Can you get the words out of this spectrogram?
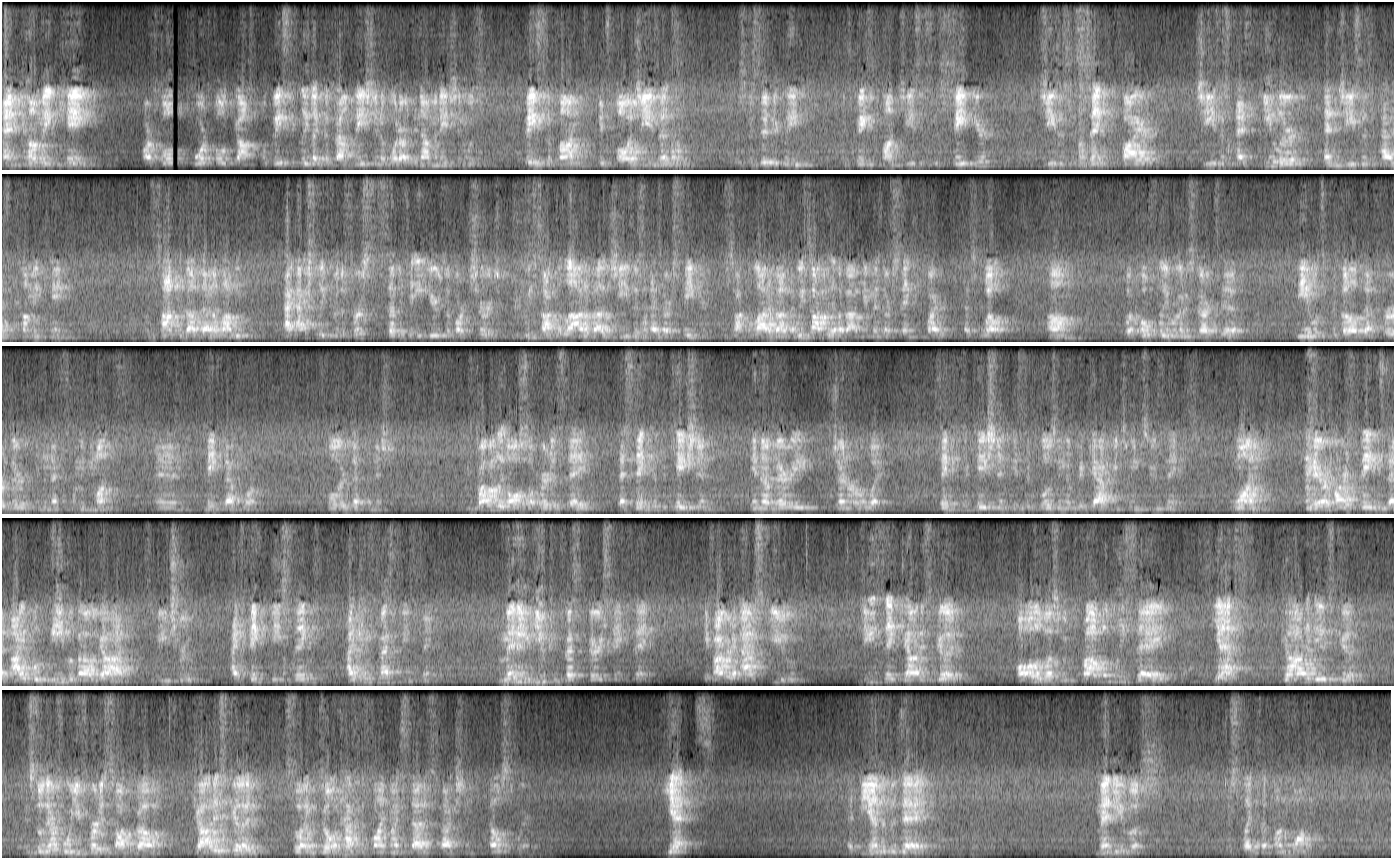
And Coming King. Our full fourfold gospel. Basically, like the foundation of what our denomination was based upon. It's all Jesus. But specifically, it's based upon Jesus as Savior, Jesus as Sanctifier, Jesus as Healer, and Jesus as Coming King. We've talked about that a lot. We, actually, for the first seven to eight years of our church, we've talked a lot about Jesus as our Savior. We've talked a lot about that. We've talked about Him as our Sanctifier as well. Um, but hopefully, we're going to start to be able to develop that further in the next coming months and make that more fuller definition. You've probably also heard us say that sanctification, in a very general way, sanctification is the closing of the gap between two things. One, there are things that I believe about God to be true. I think these things, I confess these things. Many of you confess the very same thing. If I were to ask you, do you think God is good? All of us would probably say, yes, God is good. And so therefore you've heard us talk about God is good, so I don't have to find my satisfaction elsewhere. Yet, at the end of the day, many of us just like to unwind.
